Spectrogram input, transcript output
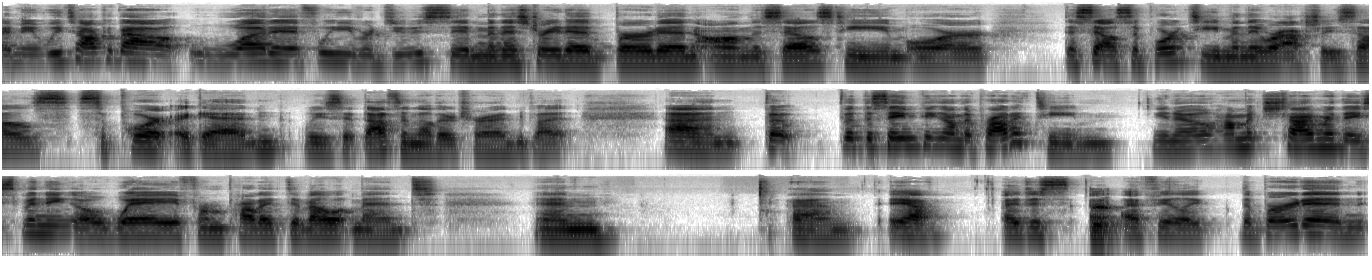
I mean we talk about what if we reduce the administrative burden on the sales team or the sales support team and they were actually sales support again. We said that's another trend but um, but but the same thing on the product team. You know, how much time are they spending away from product development? And um, yeah, I just yeah. I feel like the burden.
